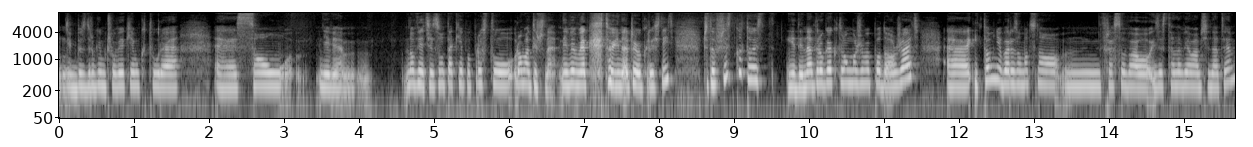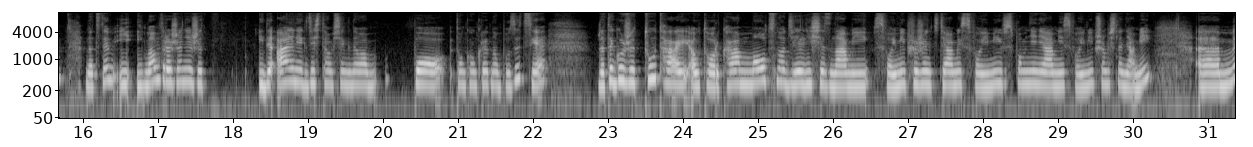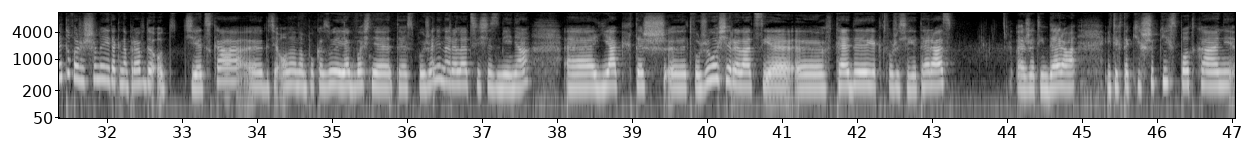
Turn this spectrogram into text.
jakby z drugim człowiekiem, które e, są, nie wiem, no wiecie, są takie po prostu romantyczne. Nie wiem, jak to inaczej określić. Czy to wszystko to jest jedyna droga, którą możemy podążać? E, I to mnie bardzo mocno mm, frasowało i zastanawiałam się nad tym, nad tym i, i mam wrażenie, że idealnie gdzieś tam sięgnęłam po tą konkretną pozycję, Dlatego, że tutaj autorka mocno dzieli się z nami swoimi przeżyciami, swoimi wspomnieniami, swoimi przemyśleniami. E, my towarzyszymy jej tak naprawdę od dziecka, e, gdzie ona nam pokazuje, jak właśnie te spojrzenie na relacje się zmienia, e, jak też tworzyło się relacje wtedy, jak tworzy się je teraz erze Tindera i tych takich szybkich spotkań,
